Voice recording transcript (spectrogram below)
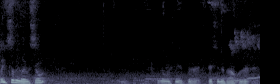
Win some, you lose some. There's always be a perch pissing about with it.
